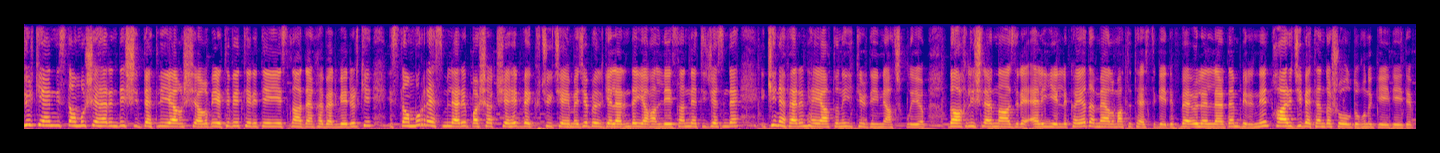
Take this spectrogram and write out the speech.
Türkiyənin İstanbul şəhərində şiddətli yağış yağıb. RTV TRT-yə isnadən xəbər verir ki, İstanbul rəsmiləri Başakşəhər və Küçükçəkməcə bölgələrində yağan leysan nəticəsində 2 nəfərin həyatını itirdiyini açıqlayıb. Daxili İşlər naziri Əli Yerlikaya da məlumatı təsdiq edib və ölənlərdən birinin xarici vətəndaş olduğunu qeyd edib.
